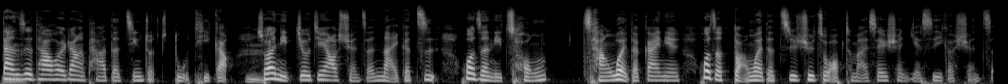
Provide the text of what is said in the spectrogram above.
但是它会让它的精准度提高。所以你究竟要选择哪一个字，或者你从长尾的概念或者短尾的字去做 optimization 也是一个选择。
